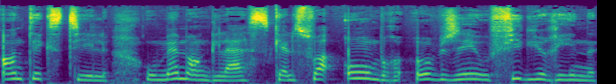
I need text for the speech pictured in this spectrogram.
en textile ou même en glace, qu'elle soit ombre, objet ou figurine,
